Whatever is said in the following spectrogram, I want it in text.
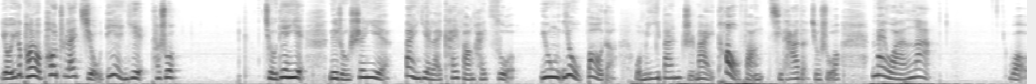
有一个朋友抛出来酒店业，他说。酒店业那种深夜半夜来开房还左拥右抱的，我们一般只卖套房，其他的就说卖完啦。哇，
